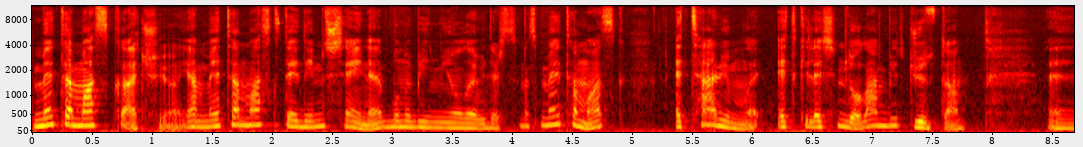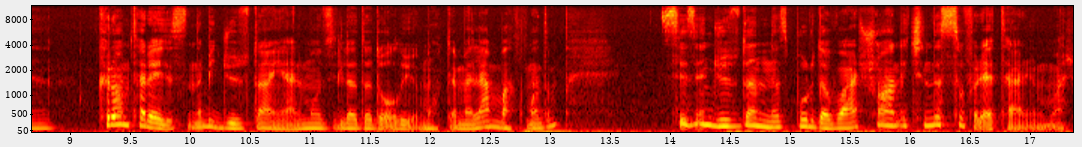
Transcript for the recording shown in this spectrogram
MetaMask'ı açıyor. Ya MetaMask dediğimiz şey ne? Bunu bilmiyor olabilirsiniz. MetaMask Ethereum'la etkileşimde olan bir cüzdan. Ee, Chrome tarayıcısında bir cüzdan yani Mozilla'da da oluyor muhtemelen bakmadım. Sizin cüzdanınız burada var. Şu an içinde sıfır Ethereum var.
